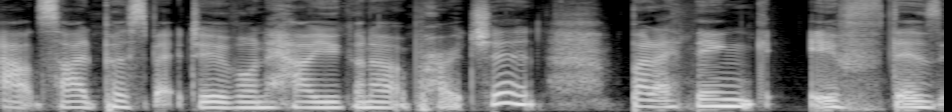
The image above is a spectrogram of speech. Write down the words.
outside perspective on how you're going to approach it. But I think if there's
